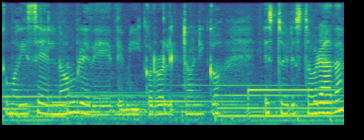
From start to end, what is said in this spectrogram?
como dice el nombre de, de mi correo electrónico, estoy restaurada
